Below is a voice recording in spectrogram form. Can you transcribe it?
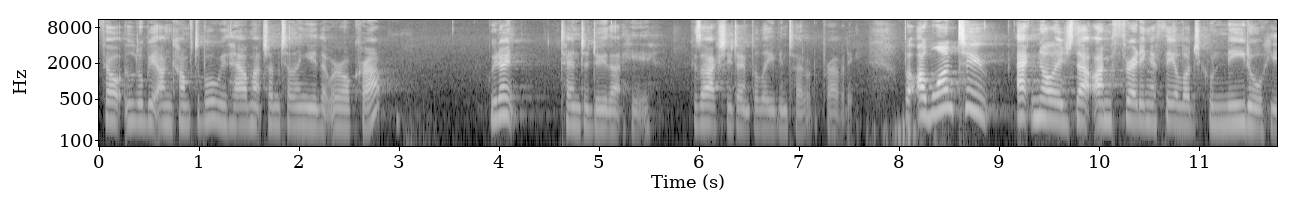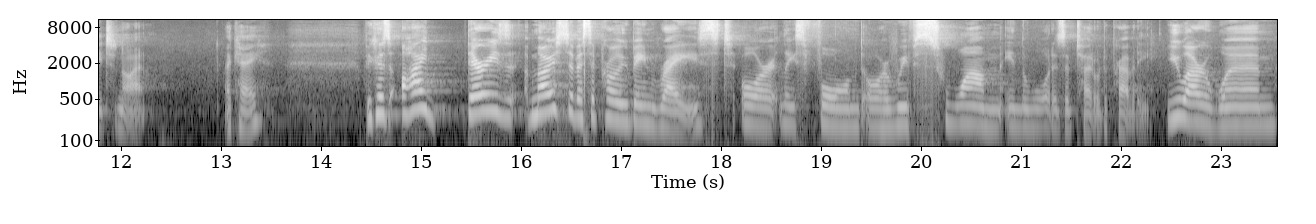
felt a little bit uncomfortable with how much I'm telling you that we're all crap? We don't tend to do that here because I actually don't believe in total depravity. But I want to acknowledge that I'm threading a theological needle here tonight. Okay? Because I there is most of us have probably been raised or at least formed or we've swum in the waters of total depravity. You are a worm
